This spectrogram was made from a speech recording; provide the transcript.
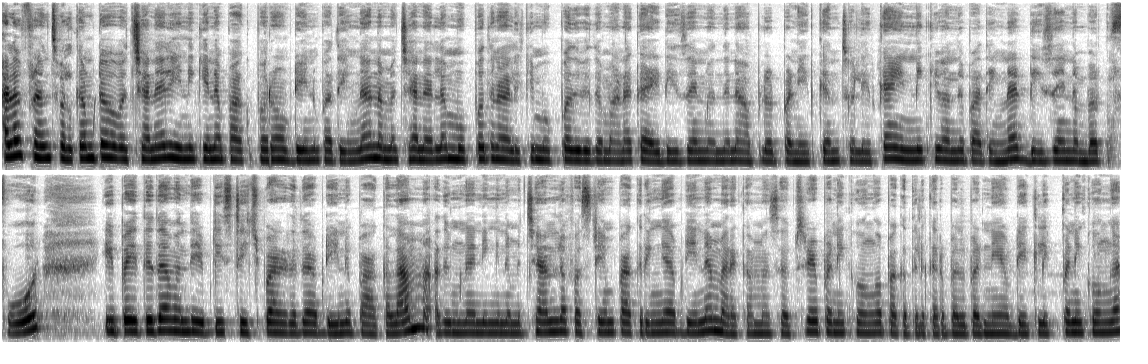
Hello friends welcome to our channel இன்றைக்கி என்ன பார்க்க போகிறோம் அப்படின்னு பார்த்தீங்கன்னா நம்ம சேனலில் முப்பது நாளைக்கு முப்பது விதமான கை டிசைன் வந்து நான் அப்லோட் பண்ணியிருக்கேன்னு சொல்லியிருக்கேன். இன்றைக்கி வந்து பார்த்திங்கன்னா டிசைன் நம்பர் ஃபோர் இப்போ இதுதான் வந்து எப்படி ஸ்டிச் பண்ணுறது அப்படின்னு பார்க்கலாம். அதுக்கு முன்னாடி நீங்கள் நம்ம சேனலில் ஃபஸ்ட் டைம் பார்க்குறீங்க அப்படின்னா மறக்காமல் சப்ஸ்கிரைப் பண்ணிக்கோங்க. பக்கத்தில் கர்பல் பண்ணி அப்படியே கிளிக் பண்ணிக்கோங்க.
